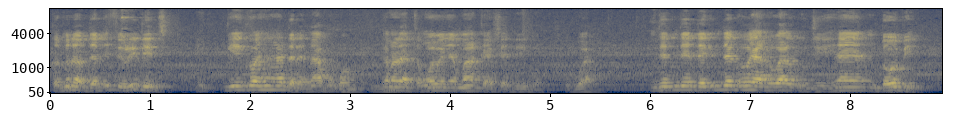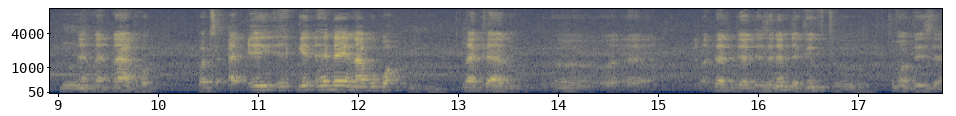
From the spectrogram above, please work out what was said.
Because many of them, if you read it, gị gụọ ihe ha dere n'akwụkwọ ede igbo ndị but ede ya n'akwụkwọ like um, uh, there's a name they give to some of these uh,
